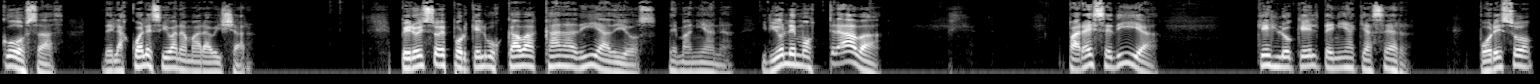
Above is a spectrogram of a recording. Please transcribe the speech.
cosas de las cuales se iban a maravillar. Pero eso es porque él buscaba cada día a Dios de mañana. Y Dios le mostraba para ese día qué es lo que él tenía que hacer. Por eso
